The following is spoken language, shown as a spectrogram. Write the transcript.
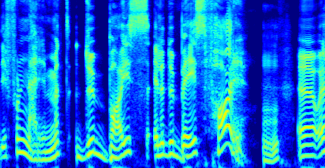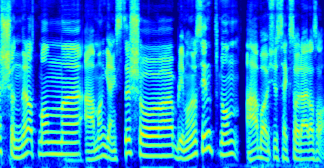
de fornærmet Dubais, eller Dubais far. Eh, og jeg skjønner at man, eh, er man gangster, så blir man jo sint, men han er bare 26 år her, altså.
